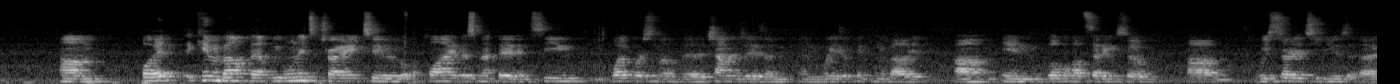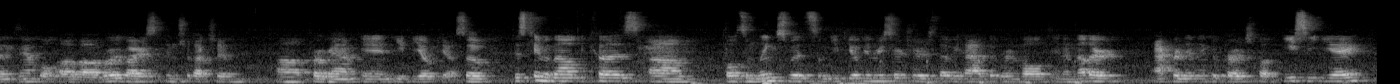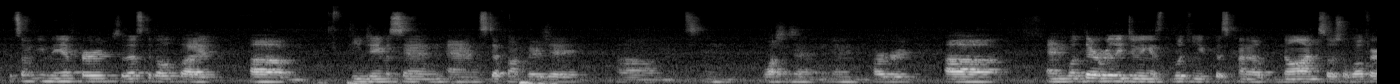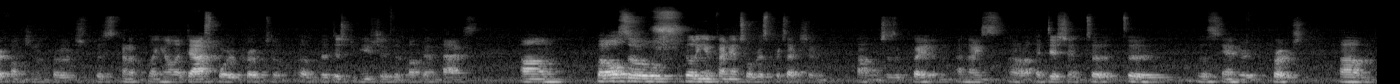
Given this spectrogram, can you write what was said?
Um, but it came about that we wanted to try to apply this method and see what were some of the challenges and, and ways of thinking about it um, in global health settings. So um, we started to use an example of a rotavirus introduction uh, program in Ethiopia. So this came about because um, both some links with some Ethiopian researchers that we have that were involved in another acronymic approach called ECEA that some of you may have heard. So that's developed by um, Dean Jamison and Stéphane Verguet um, in Washington and Harvard. Uh, and what they're really doing is looking at this kind of non-social welfare function approach, just kind of laying out a dashboard approach of, of the distributions of health impacts, um, but also building in financial risk protection, um, which is a quite a, a nice uh, addition to, to the standard approach. Um,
